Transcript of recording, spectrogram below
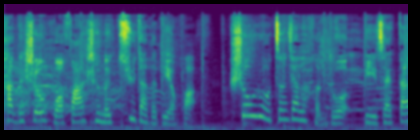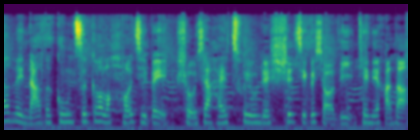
他的生活发生了巨大的变化，收入增加了很多，比在单位拿的工资高了好几倍。手下还簇拥着十几个小弟，天天喊他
